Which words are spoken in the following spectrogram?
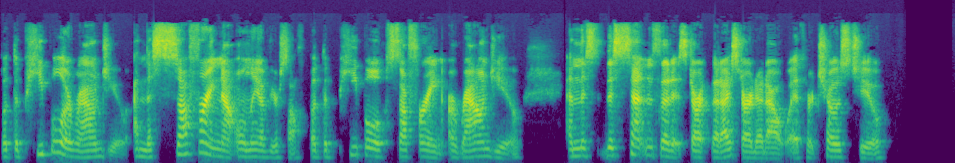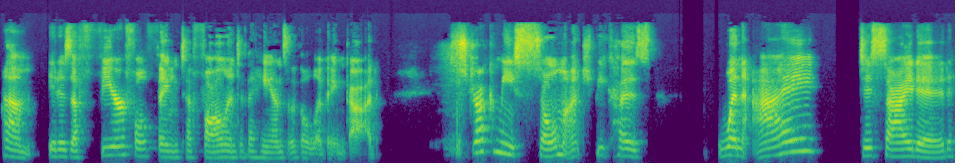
but the people around you and the suffering not only of yourself but the people suffering around you and this this sentence that it start that i started out with or chose to um, it is a fearful thing to fall into the hands of the living god struck me so much because when i decided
